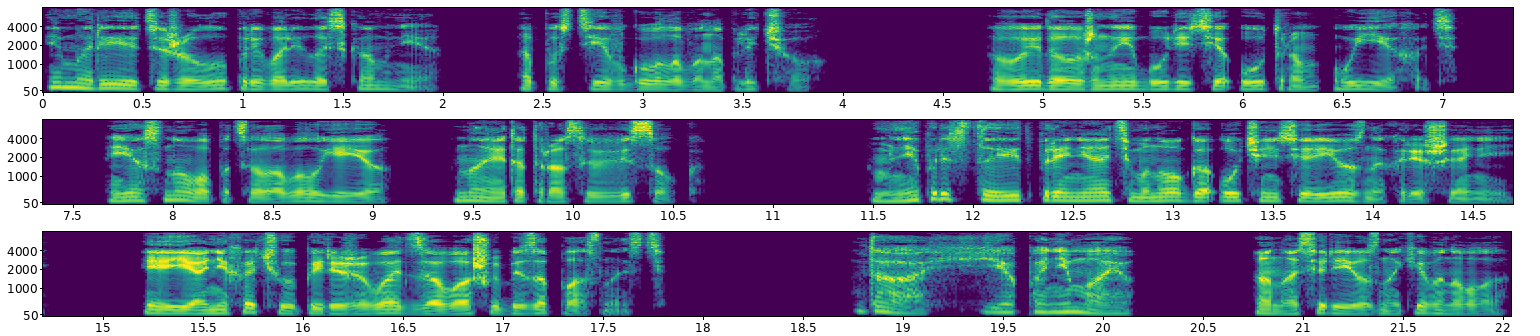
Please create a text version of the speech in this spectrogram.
и Мария тяжело привалилась ко мне, опустив голову на плечо. «Вы должны будете утром уехать». Я снова поцеловал ее, на этот раз в висок. «Мне предстоит принять много очень серьезных решений, и я не хочу переживать за вашу безопасность». «Да, я понимаю», — она серьезно кивнула.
